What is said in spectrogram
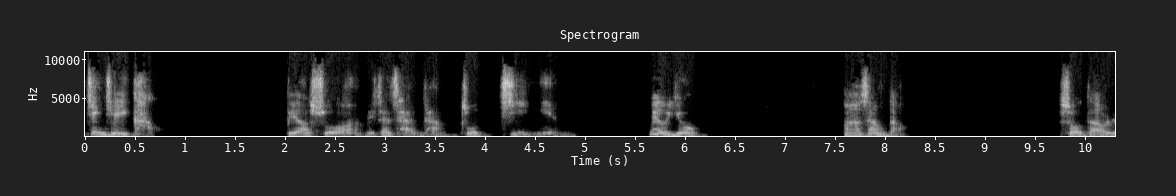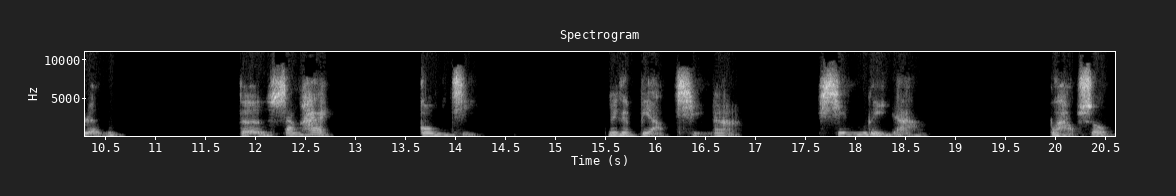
境界一考，不要说你在禅堂做几年没有用，马上倒，受到人的伤害、攻击，那个表情啊。心里呀、啊、不好受，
